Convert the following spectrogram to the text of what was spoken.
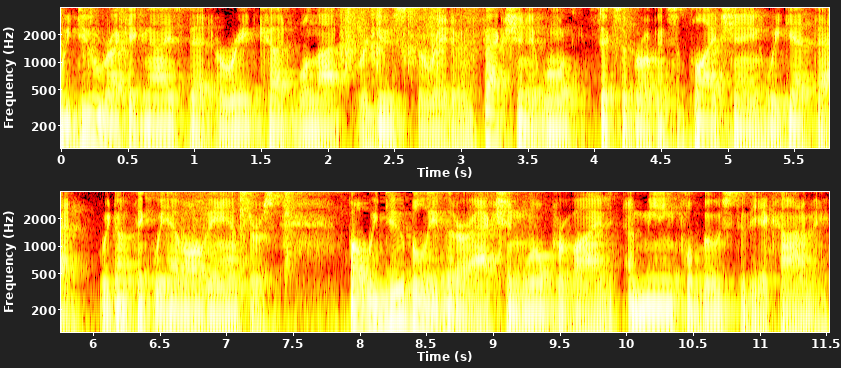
We do recognize that a rate cut will not reduce the rate of infection. It won't fix a broken supply chain. We get that. We don't think we have all the answers. But we do believe that our action will provide a meaningful boost to the economy.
